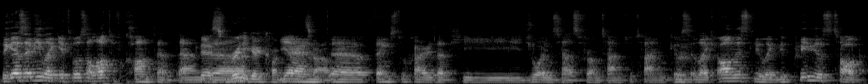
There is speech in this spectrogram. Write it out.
because I mean, like, it was a lot of content and Yeah, it's uh, really good content Yeah, and well. uh, thanks to Harry that he joins us from time to time because, Mm. like, honestly, like the previous talk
